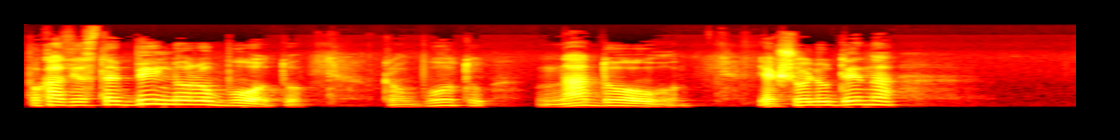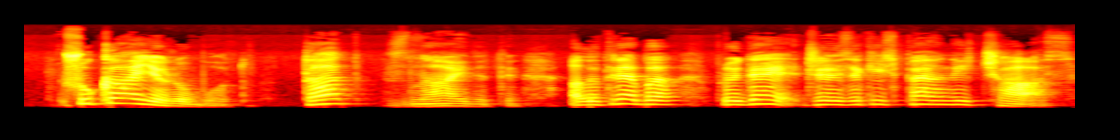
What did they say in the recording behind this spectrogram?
показує стабільну роботу, роботу надовго. Якщо людина шукає роботу, так знайдете, але треба пройде через якийсь певний час.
